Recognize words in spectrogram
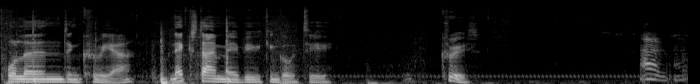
Poland and Korea. Next time maybe we can go to cruise. I don't know.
